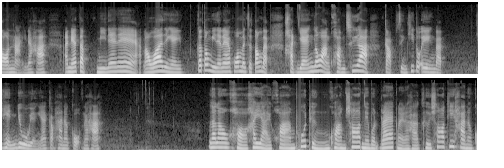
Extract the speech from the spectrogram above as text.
ตอนไหนนะคะ อันนี้แต่มีแน่ๆ เราว่ายังไงก็ต้องมีแน่ๆ เพราะว่ามันจะต้องแบบขัดแย้งระหว่างความเชื่อกับสิ่งที่ตัวเองแบบเห็นอยู่อย่างเงี้ยกับฮานาโกะนะคะ แล้วเราขอขยายความพูดถึงความชอบในบทแรกหน่อยนะคะ คือชอบที่ฮานาโก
